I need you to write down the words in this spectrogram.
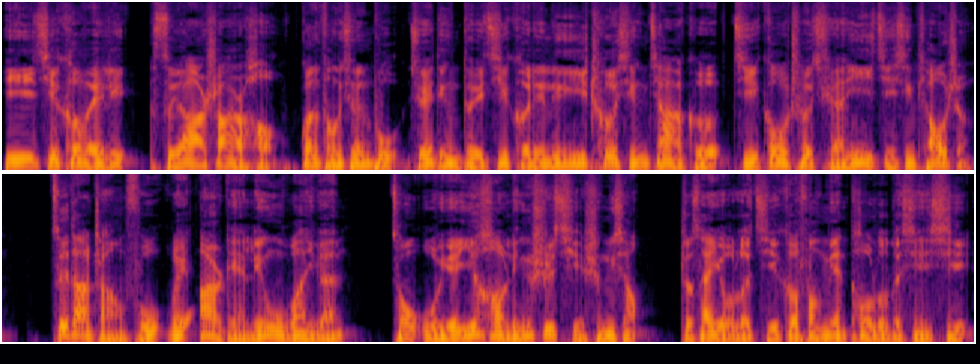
以极客为例，四月二十二号，官方宣布决定对极客零零一车型价格及购车权益进行调整。最大涨幅为二点零五万元，从五月一号零时起生效。这才有了极客方面透露的信息：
